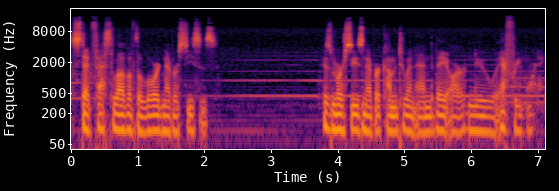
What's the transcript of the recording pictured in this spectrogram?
Steadfast love of the Lord never ceases. His mercies never come to an end, they are new every morning.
